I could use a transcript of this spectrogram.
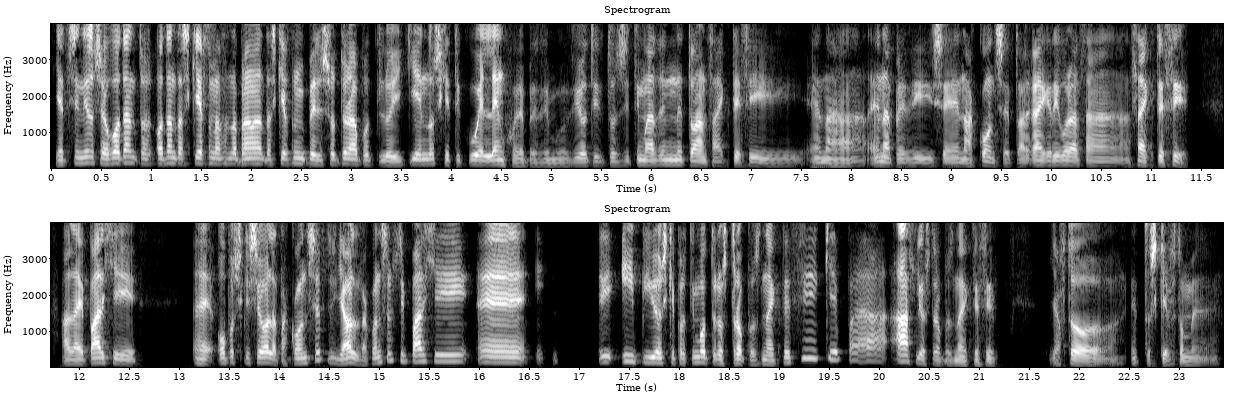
Γιατί συνήθως εγώ όταν, όταν τα σκέφτομαι αυτά τα πράγματα τα σκέφτομαι περισσότερο από τη λογική ενός σχετικού ελέγχου, ρε παιδί μου. Διότι το ζήτημα δεν είναι το αν θα εκτεθεί ένα, ένα παιδί σε ένα concept. Αργά ή γρήγορα θα, θα εκτεθεί. Αλλά υπάρχει ε, όπως και σε όλα τα concept, για όλα τα concept υπάρχει ε, ήπιος και προτιμότερος τρόπος να εκτεθεί και άθλιος τρόπος να εκτεθεί. Γι' αυτό ε, το σκέφτομαι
